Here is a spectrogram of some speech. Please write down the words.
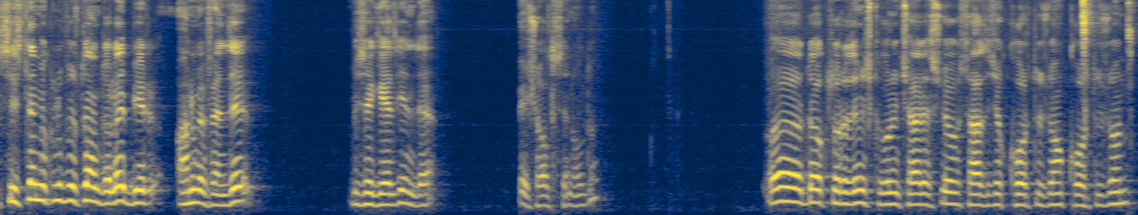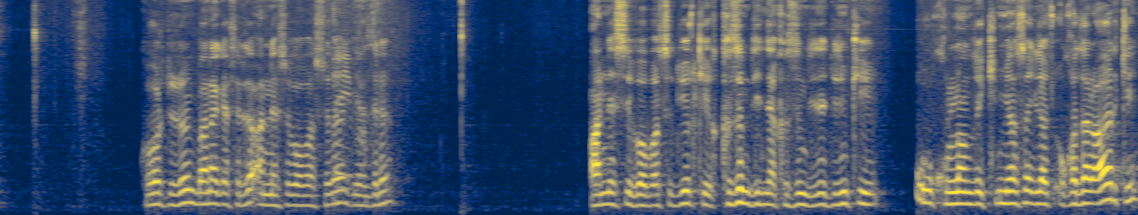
Sistemik lupustan dolayı bir hanımefendi bize geldiğinde 5-6 sene oldu. O doktoru demiş ki bunun çaresi yok. Sadece kortizon, kortizon. Kortizon bana getirdi annesi babasıyla geldiler. Annesi babası diyor ki kızım dinle kızım dinle. Dedim ki o kullandığı kimyasal ilaç o kadar ağır ki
